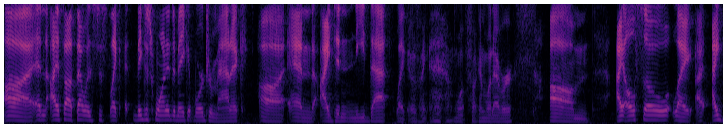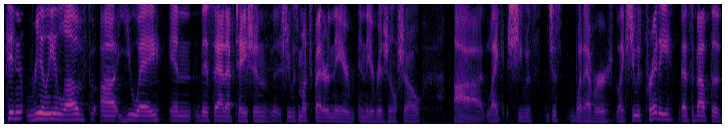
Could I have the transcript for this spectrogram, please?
Uh, and I thought that was just like they just wanted to make it more dramatic, uh, and I didn't need that. Like I was like, eh, what fucking whatever. Um, I also like I, I didn't really love uh, Yue in this adaptation. She was much better in the in the original show. Uh, like she was just whatever. Like she was pretty. That's about the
